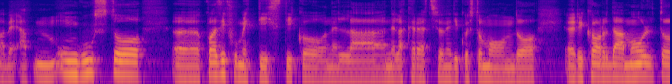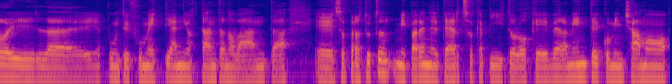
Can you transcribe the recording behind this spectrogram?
vabbè, un gusto eh, quasi fumettistico nella, nella, creazione di questo mondo. Eh, ricorda molto il, eh, appunto, i fumetti anni 80-90 e soprattutto mi pare nel terzo capitolo che veramente cominciamo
